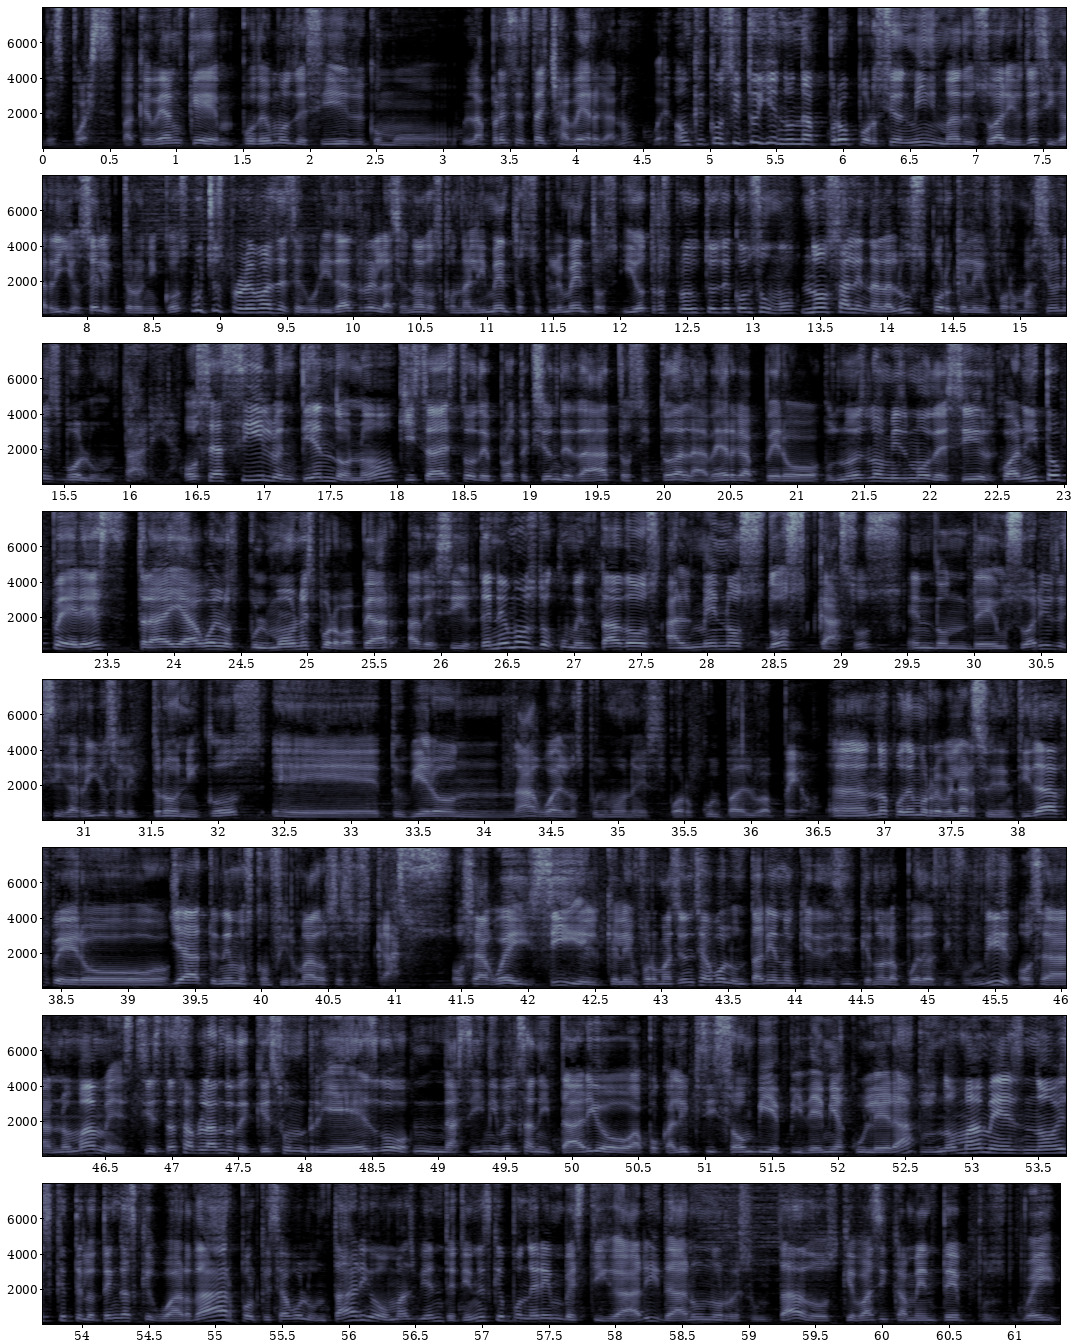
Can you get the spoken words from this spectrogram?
después, para que vean que podemos decir como la prensa está hecha verga, ¿no? Bueno, aunque constituyen una proporción mínima de usuarios de cigarrillos electrónicos, muchos problemas de seguridad relacionados con alimentos, suplementos y otros productos de consumo no salen a la luz porque la información es voluntaria. O sea, sí lo entiendo, ¿no? Quizá esto de protección de datos y toda la verga, pero pues no es lo mismo decir Juanito Pérez trae agua en los pulmones por vapear a decir tenemos documentados al menos dos casos en donde usuarios de cigarrillos electrónicos eh, tuvieron agua en los pulmones por culpa del vapeo. Ah, no podemos revelar su identidad, pero ya tenemos confirmados esos casos. O sea, güey, sí, el que la información sea voluntaria no quiere decir que no la puedas difundir. O sea, no mames. Si estás hablando de que es un riesgo, mm, así nivel sanitario, apocalipsis zombie, epidemia culera, pues no mames, no es que te lo tengas que guardar porque sea voluntario. Más bien te tienes que poner a investigar y dar unos resultados. Que básicamente, pues, güey,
